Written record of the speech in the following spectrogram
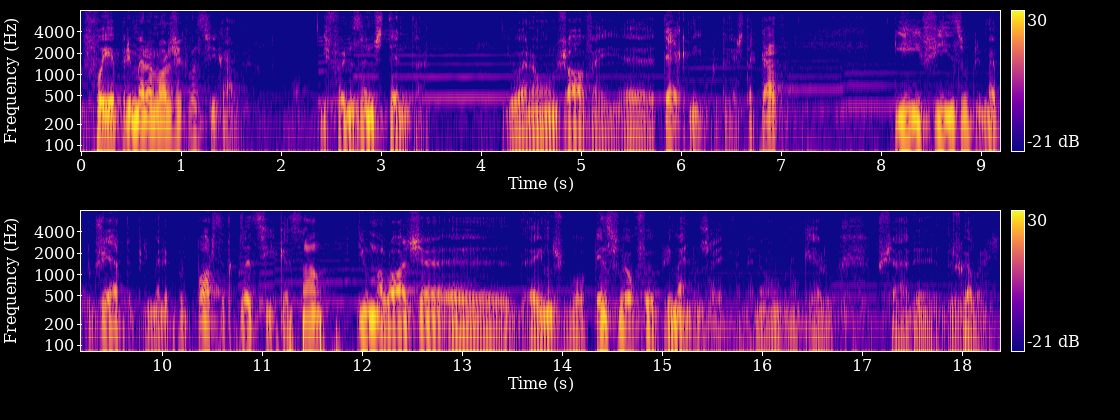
foi a primeira loja classificada. E foi nos anos 70. Eu era um jovem uh, técnico desta casa e fiz o primeiro projeto, a primeira proposta de classificação de uma loja uh, em Lisboa. Penso eu que foi o primeiro, não sei, também não, não quero puxar uh, dos galões.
